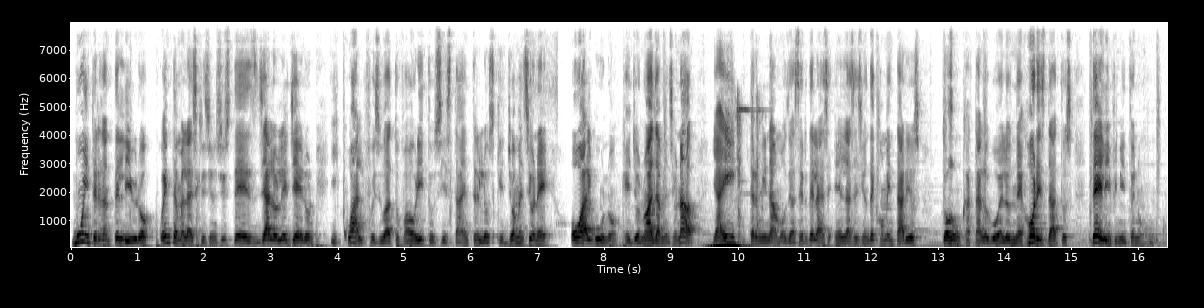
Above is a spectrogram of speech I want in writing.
muy interesante el libro, cuéntenme en la descripción si ustedes ya lo leyeron y cuál fue su dato favorito, si está entre los que yo mencioné o alguno que yo no haya mencionado. Y ahí terminamos de hacer de la, en la sesión de comentarios todo un catálogo de los mejores datos del infinito en un junco.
